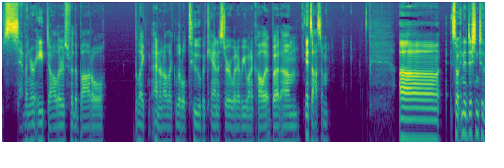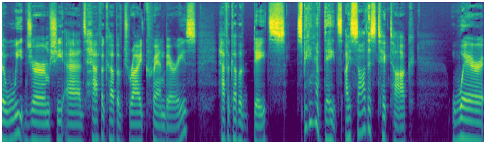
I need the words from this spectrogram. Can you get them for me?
seven or eight dollars for the bottle. Like, I don't know, like little tube, a canister, whatever you want to call it. But um, it's awesome. Uh, so in addition to the wheat germ, she adds half a cup of dried cranberries, half a cup of dates. Speaking of dates, I saw this TikTok where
